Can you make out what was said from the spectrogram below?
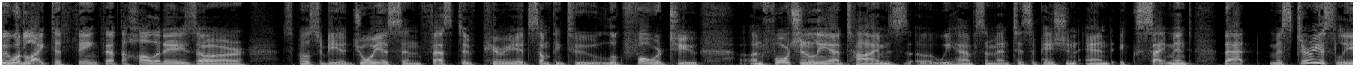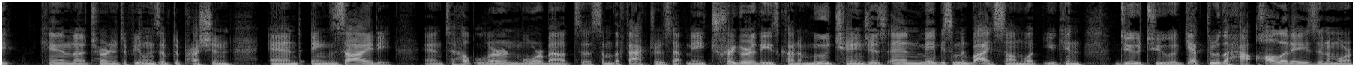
We would like to think that the holidays are supposed to be a joyous and festive period, something to look forward to. Unfortunately, at times, uh, we have some anticipation and excitement that mysteriously can uh, turn into feelings of depression and anxiety. And to help learn more about uh, some of the factors that may trigger these kind of mood changes and maybe some advice on what you can do to uh, get through the ho- holidays in a more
